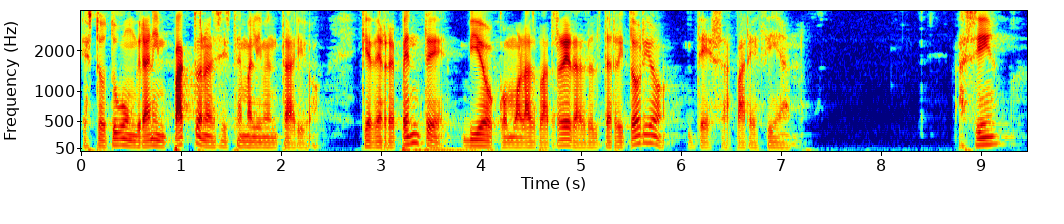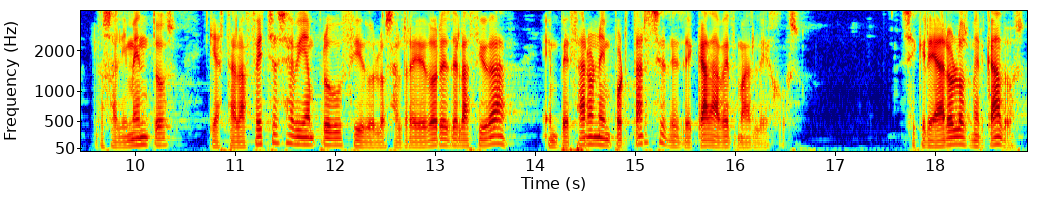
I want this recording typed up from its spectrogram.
esto tuvo un gran impacto en el sistema alimentario, que de repente vio como las barreras del territorio desaparecían. Así, los alimentos que hasta la fecha se habían producido en los alrededores de la ciudad empezaron a importarse desde cada vez más lejos se crearon los mercados,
